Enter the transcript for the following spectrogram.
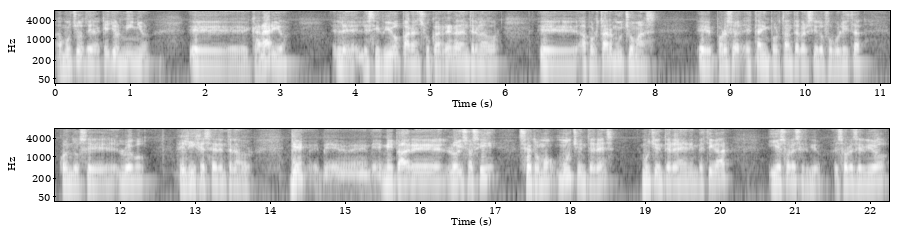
a muchos de aquellos niños eh, canarios, le, sirvió para en su carrera de entrenador eh, aportar mucho más. Por eso es tan importante haber sido futbolista cuando se luego elige ser entrenador. Bien, mi padre lo hizo así, se tomó mucho interés, mucho interés en investigar y eso le sirvió. Eso le sirvió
